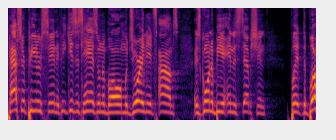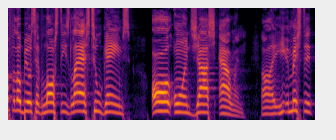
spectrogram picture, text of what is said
Patrick Peterson, if he gets his hands on the ball, majority of times it's going to be an interception. But the Buffalo Bills have lost these last two games all on Josh Allen. Uh, he missed it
